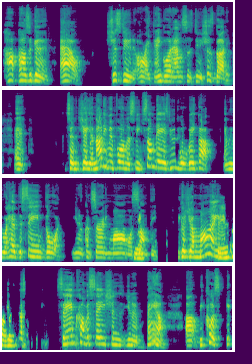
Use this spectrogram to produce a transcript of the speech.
How, how's it going? Al. She's doing it. All right. Thank God Allison's doing it. She's got it. And so, Jay, you're not even falling asleep. Some days we will wake up and we will have the same thought, you know, concerning mom or yeah. something. Because your mind same conversation. same conversation, you know, bam uh, because it,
